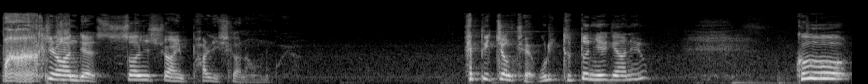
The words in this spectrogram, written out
팍 지나갔는데 선샤인 팔리시가 나오는 거예요 햇빛 정책 우리 듣던 얘기 아니에요? 그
